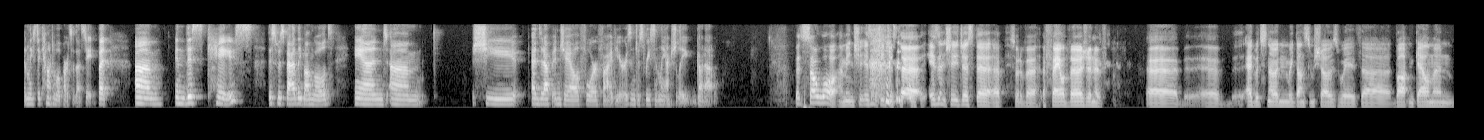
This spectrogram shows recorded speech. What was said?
and least accountable parts of that state. But um, in this case, this was badly bungled, and um, she ended up in jail for five years and just recently actually got out. But so what? I mean, she isn't she just uh, isn't she just a, a sort of a, a, failed version of uh, uh, Edward Snowden? We've done some shows with uh, Barton Gellman,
